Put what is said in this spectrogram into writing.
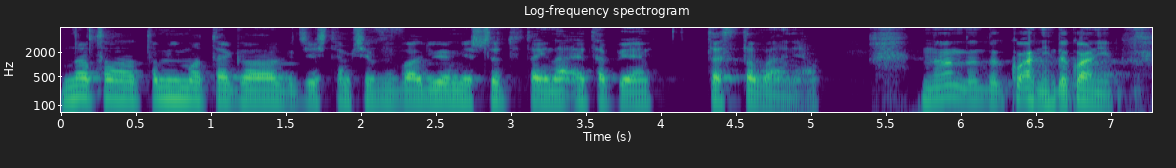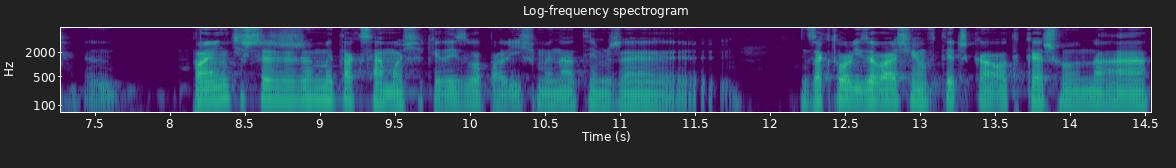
no to, to mimo tego gdzieś tam się wywaliłem jeszcze tutaj na etapie testowania. No, no dokładnie, dokładnie. Powiem Ci szczerze, że my tak samo się kiedyś złapaliśmy na tym, że zaktualizowała się wtyczka od cache'u na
